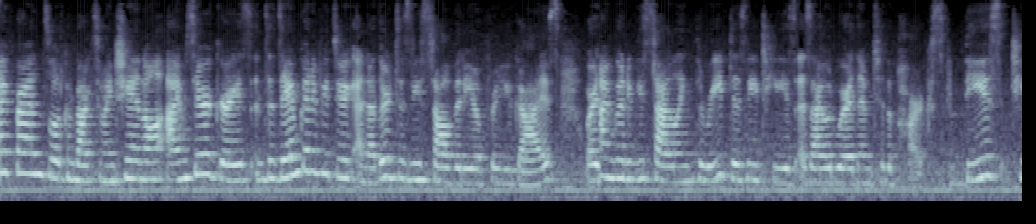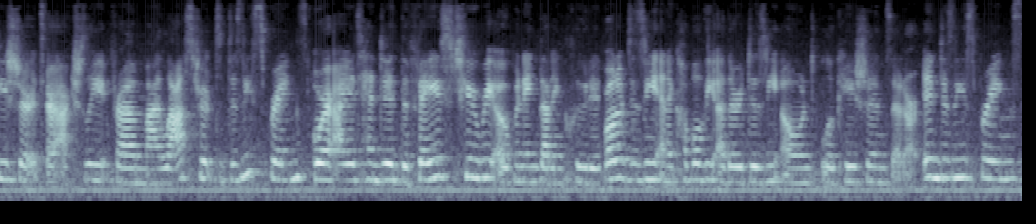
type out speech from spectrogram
Hi friends, welcome back to my channel. I'm Sarah Grace and today I'm going to be doing another Disney style video for you guys where I'm going to be styling three Disney tees as I would wear them to the parks. These t-shirts are actually from my last trip to Disney Springs where I attended the phase 2 reopening that included World of Disney and a couple of the other Disney owned locations that are in Disney Springs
